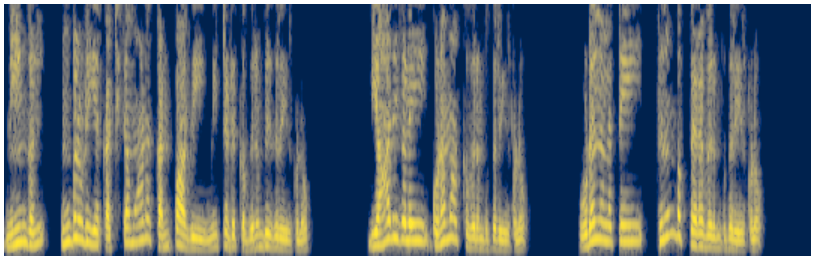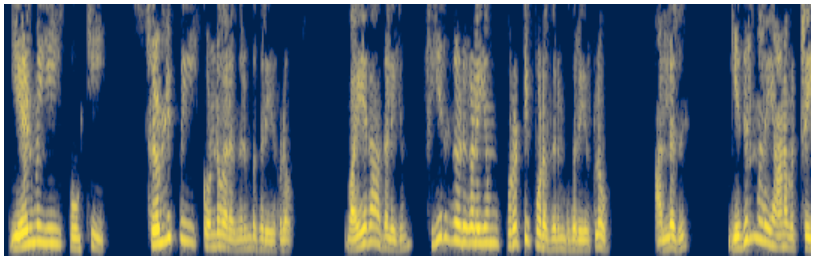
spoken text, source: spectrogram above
நீங்கள் உங்களுடைய கச்சிதமான கண் பார்வையை மீட்டெடுக்க விரும்புகிறீர்களோ வியாதிகளை குணமாக்க விரும்புகிறீர்களோ உடல் நலத்தை திரும்ப பெற விரும்புகிறீர்களோ ஏழ்மையை போக்கி செழிப்பை கொண்டு வர விரும்புகிறீர்களோ வயதாதலையும் சீர்கேடுகளையும் புரட்டி போட விரும்புகிறீர்களோ அல்லது எதிர்மறையானவற்றை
